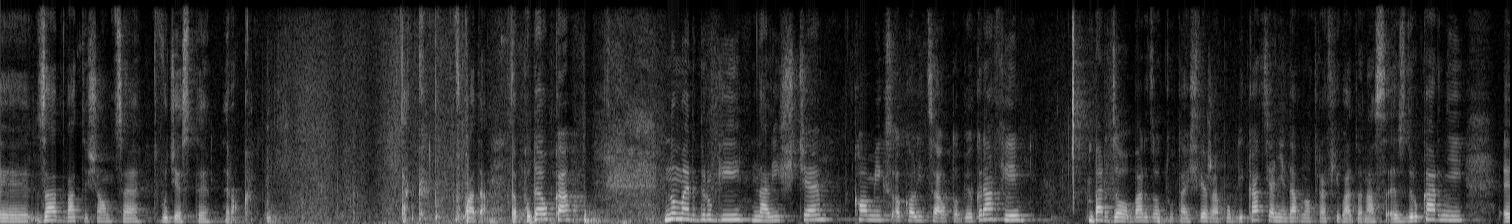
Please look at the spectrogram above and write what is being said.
y, za 2020 rok. Tak, wkładam do pudełka. Numer drugi na liście, komiks Okolica autobiografii. Bardzo, bardzo tutaj świeża publikacja, niedawno trafiła do nas z drukarni, yy,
